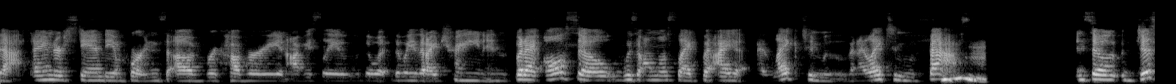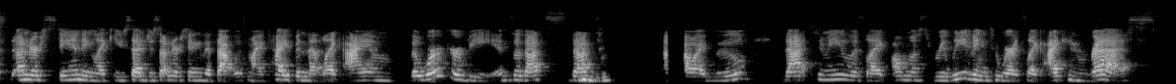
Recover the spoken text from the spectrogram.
that. I understand the importance of recovery and obviously the, the way that I train and but I also was almost like but I I like to move and I like to move fast. Mm-hmm. And so just understanding like you said just understanding that that was my type and that like I am the worker bee and so that's that's, mm-hmm. that's how I move. That to me was like almost relieving to where it's like I can rest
